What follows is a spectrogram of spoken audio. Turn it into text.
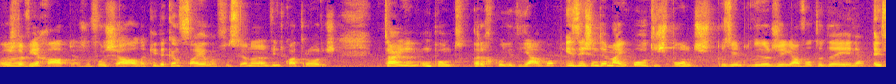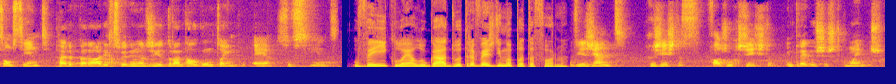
as da Via Rápida, as do Funchal, aqui da Cancela, funciona 24 horas, têm um ponto para recolha de água. Existem também outros pontos, por exemplo, de energia à volta da ilha, em São Vicente. Para parar e receber energia durante algum tempo é suficiente. O veículo é alugado através de uma plataforma. O viajante registra-se, faz o registro, entrega os seus documentos,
